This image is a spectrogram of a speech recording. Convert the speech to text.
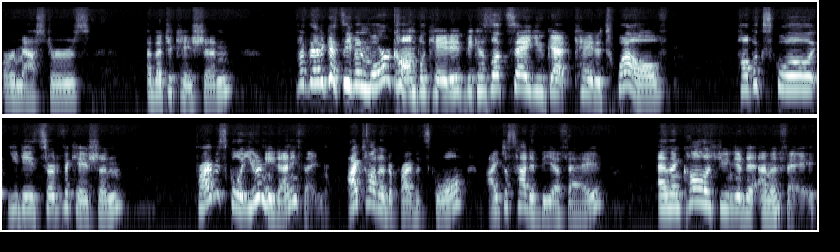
or a master's of education. But then it gets even more complicated because let's say you get K to 12, public school, you need certification private school, you don't need anything. I taught at a private school. I just had a BFA. And then college, you need an MFA.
